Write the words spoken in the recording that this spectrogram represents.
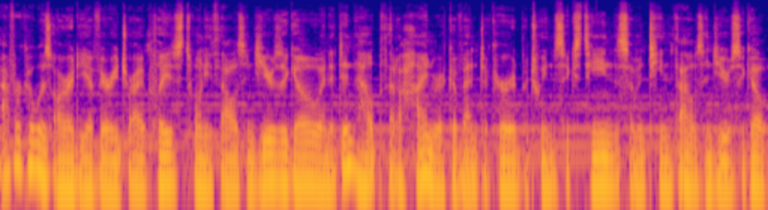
Africa was already a very dry place 20,000 years ago, and it didn't help that a Heinrich event occurred between 16 to 17,000 years ago.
